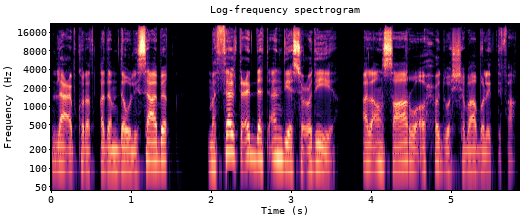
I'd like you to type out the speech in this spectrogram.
لاعب كرة قدم دولي سابق مثلت عدة أندية سعودية الأنصار وأحد والشباب والاتفاق.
